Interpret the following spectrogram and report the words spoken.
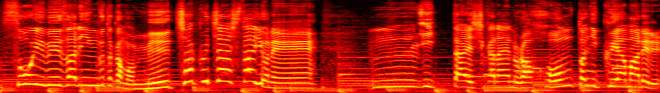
そういうウェザリングとかもめちゃくちゃしたいよね。うーん1体しかないのが本当に悔やまれる。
